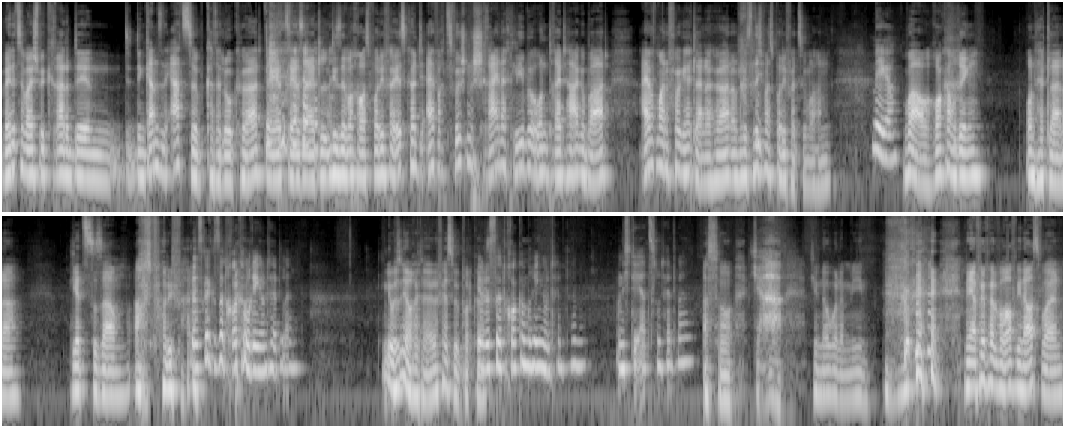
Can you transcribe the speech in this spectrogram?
Wenn ihr zum Beispiel gerade den, den ganzen Ärztekatalog hört, der jetzt ja seit dieser Woche auf Spotify ist, könnt ihr einfach zwischen Schrei nach Liebe und Drei Tage Bad einfach mal eine Folge Headliner hören und müsst nicht mal Spotify zumachen. Mega. Wow, Rock am Ring und Headliner jetzt zusammen auf Spotify. Du hast gerade gesagt Rock am Ring und Headline. Ja, wir sind ja auch Headliner, der Ja, du Festival-Podcast. hast gesagt Rock am Ring und Headline. Und nicht die Ärzte und Headline. Ach so, ja, you know what I mean. nee, auf jeden Fall, worauf wir hinaus wollen.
